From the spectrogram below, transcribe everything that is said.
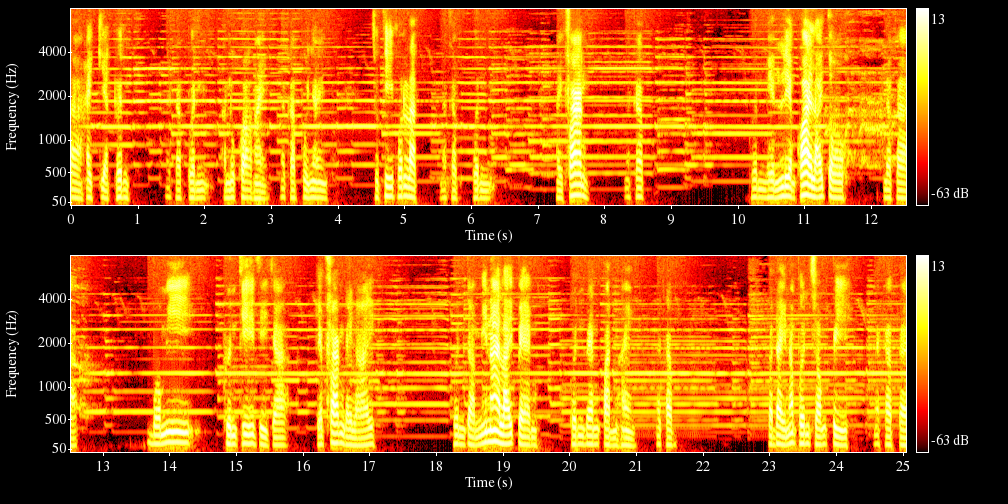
อ่าให้เกียรติเพิ่น นะครับเพิ่นอนุเคราะห์ให้นะครับผู้ใหญ่สุธีพ้นหลัดนะครับเพิ่นให้ฟางนะครับเพิ่นเห็นเลี้ยงควายหลายโตวแล้วก็บ่มีพื้นที่ที่จะเก็บฟางได้หลายเพิ่นก็มีหน้าหลายแปลงเพิ่นแบ่งปันให้นะครับก็ได้น้ำเพิ่นสองปีนะครับได้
